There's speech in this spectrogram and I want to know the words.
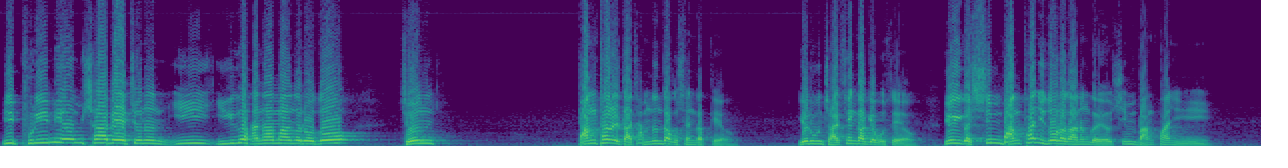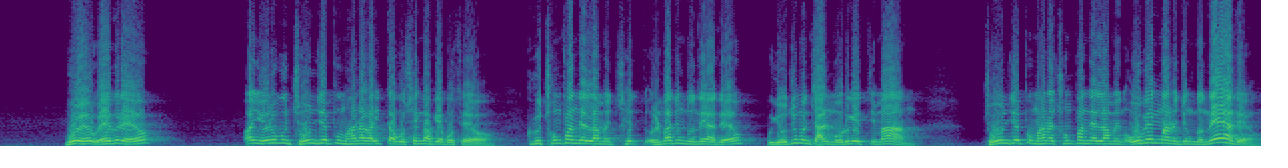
이 프리미엄 샵에 저는 이, 이거 하나만으로도 전 방판을 다 잡는다고 생각해요. 여러분 잘 생각해 보세요. 여기가 신방판이 돌아가는 거예요. 신방판이. 뭐예요? 왜 그래요? 아니, 여러분 좋은 제품 하나가 있다고 생각해 보세요. 그거 총판 내려면 채- 얼마 정도 내야 돼요? 뭐 요즘은 잘 모르겠지만 좋은 제품 하나 총판 내려면 500만 원 정도 내야 돼요.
